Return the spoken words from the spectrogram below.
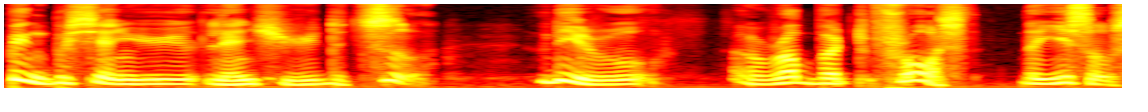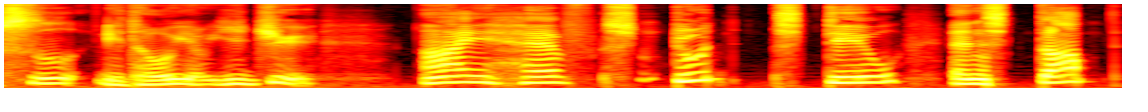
并不限于连续的字。例如，Robert Frost 的一首诗里头有一句：“I have stood still and stopped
